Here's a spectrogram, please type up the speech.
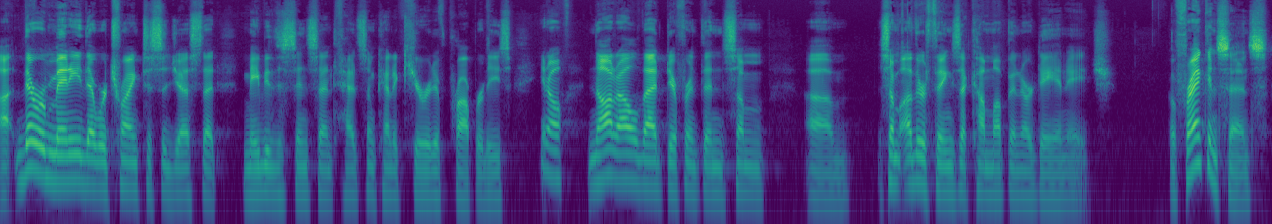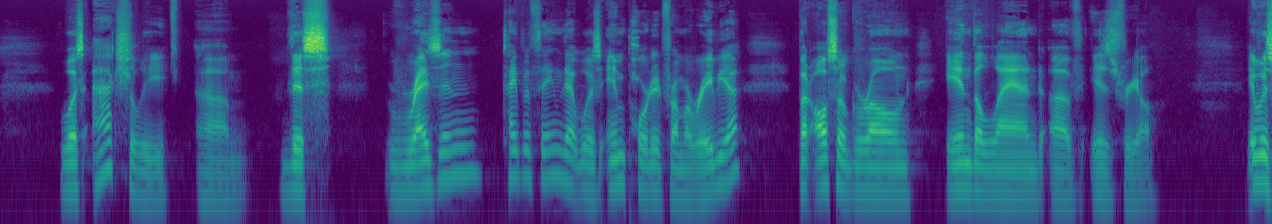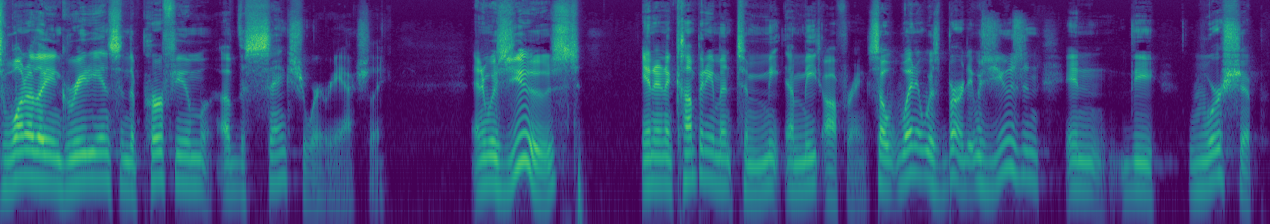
Uh, there were many that were trying to suggest that maybe this incense had some kind of curative properties. You know, not all that different than some um, some other things that come up in our day and age. But frankincense was actually um, this resin type of thing that was imported from Arabia, but also grown in the land of Israel. It was one of the ingredients in the perfume of the sanctuary, actually. And it was used in an accompaniment to meat, a meat offering. So when it was burned, it was used in, in the worship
